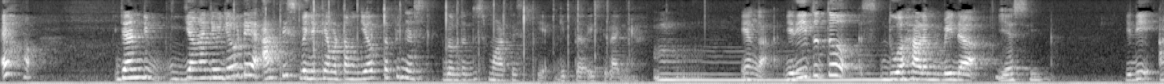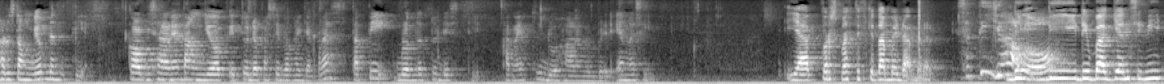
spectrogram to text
Eh jangan di- jangan jauh-jauh deh artis banyak yang bertanggung jawab tapi nggak belum tentu semua artis setia gitu istilahnya. Hmm, ya enggak jadi itu tuh dua hal yang berbeda. Iya sih. Jadi harus tanggung jawab dan setia kalau misalnya tanggung jawab itu udah pasti bekerja keras tapi belum tentu dia setia. Karena itu dua hal yang berbeda ya nggak sih? Ya perspektif kita beda berat setia di, loh. di di bagian sini.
